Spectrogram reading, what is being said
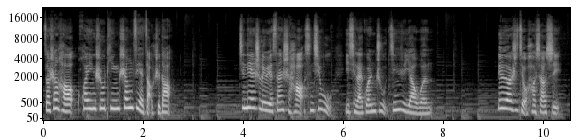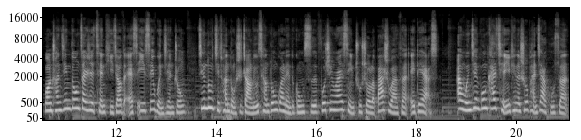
早上好，欢迎收听《商界早知道》。今天是六月三十号，星期五，一起来关注今日要闻。六月二十九号消息，网传京东在日前提交的 SEC 文件中，京东集团董事长刘强东关联的公司 Fortune Rising 出售了八十万份 ADS。按文件公开前一天的收盘价估算，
